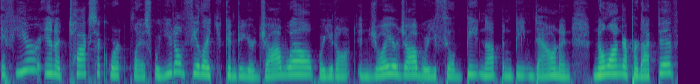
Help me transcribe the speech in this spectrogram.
if you're in a toxic workplace where you don't feel like you can do your job well, where you don't enjoy your job, where you feel beaten up and beaten down and no longer productive,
